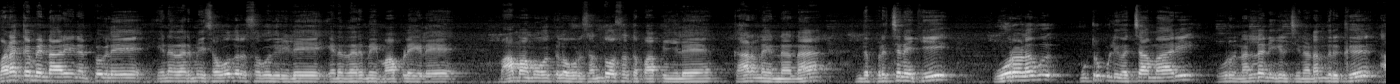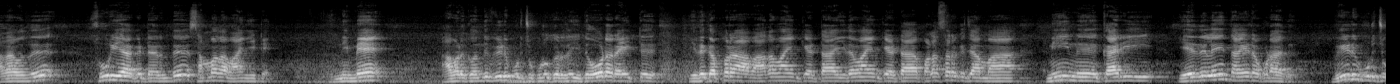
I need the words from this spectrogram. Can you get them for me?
வணக்கம் என்னாரே நட்புகளே எனது அருமை சகோதர சகோதரிகளே எனது அருமை மாப்பிள்ளைகளே. மாமா முகத்தில் ஒரு சந்தோஷத்தை பார்ப்பீங்களே. காரணம் என்னென்னா இந்த பிரச்சனைக்கு ஓரளவு முற்றுப்புள்ளி வச்சா மாதிரி ஒரு நல்ல நிகழ்ச்சி நடந்திருக்கு. அதாவது சூர்யா கிட்டேருந்து சம்மதம் வாங்கிட்டேன். இனிமே அவளுக்கு வந்து வீடு பிடிச்சி கொடுக்குறது இதோட ரைட்டு. இதுக்கப்புறம் அவள் அதை வாங்கி கேட்டா இதை வாங்கி கேட்டா பலசரக்கு ஜாமான் மீன் கறி எதுலேயும் தலையிடக்கூடாது. வீடு பிடிச்சி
